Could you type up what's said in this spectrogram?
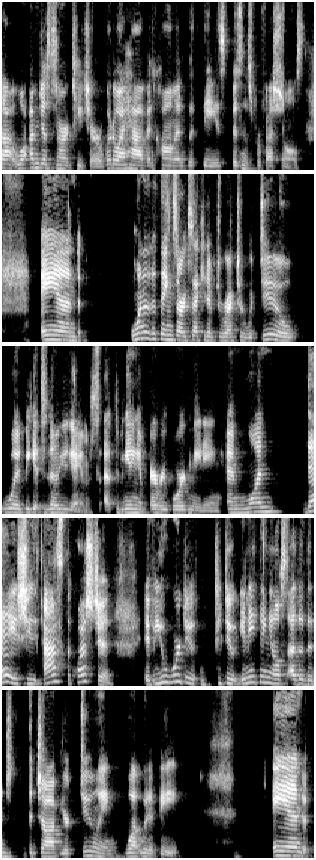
thought, well, I'm just an art teacher. What do I have in common with these business professionals? And one of the things our executive director would do would be get to know you games at the beginning of every board meeting. And one day she asked the question if you were to, to do anything else other than the job you're doing, what would it be? And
